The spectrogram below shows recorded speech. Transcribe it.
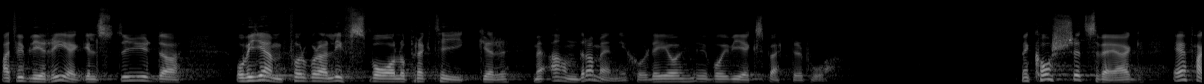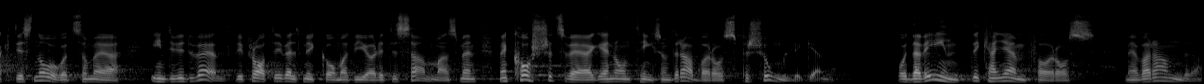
att vi blir regelstyrda och vi jämför våra livsval och praktiker med andra människor. Det är vad vi är experter på. Men korsets väg är faktiskt något som är individuellt. Vi pratar ju väldigt mycket om att vi gör det tillsammans, men, men korsets väg är någonting som drabbar oss personligen och där vi inte kan jämföra oss med varandra.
